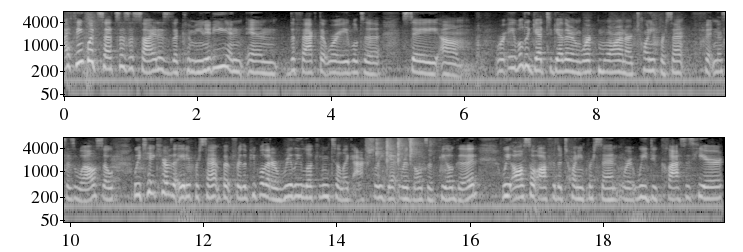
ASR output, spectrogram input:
I think what sets us aside is the community and, and the fact that we're able to say um, we're able to get together and work more on our 20% fitness as well. So we take care of the 80%, but for the people that are really looking to like actually get results and feel good, we also offer the 20% where we do classes here.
